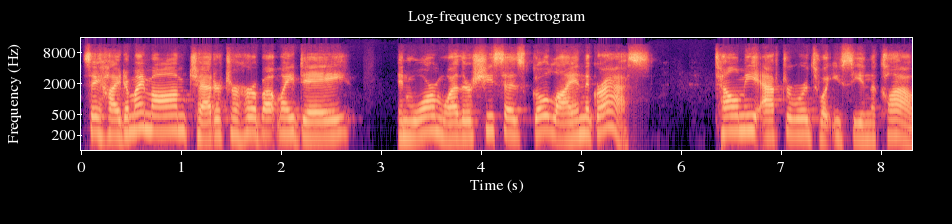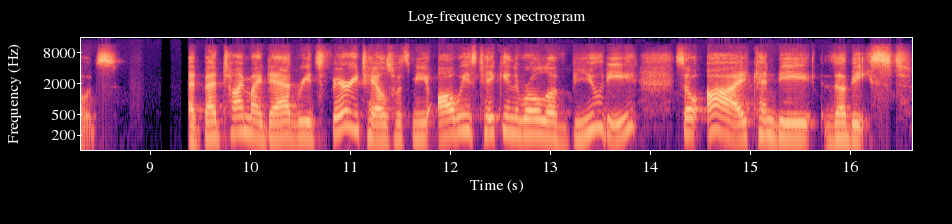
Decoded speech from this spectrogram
say hi to my mom, chatter to her about my day. In warm weather, she says, Go lie in the grass. Tell me afterwards what you see in the clouds. At bedtime, my dad reads fairy tales with me, always taking the role of beauty so I can be the beast.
